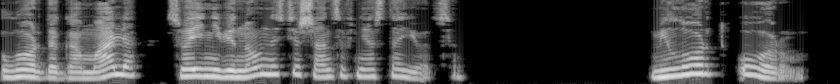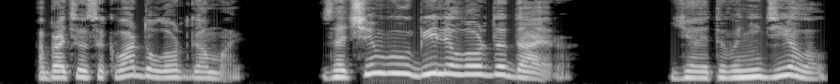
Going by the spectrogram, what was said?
лорда Гамаля в своей невиновности шансов не остается. «Милорд Орм», — обратился к Варду лорд Гамаль, «Зачем вы убили лорда Дайра?» «Я этого не делал»,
